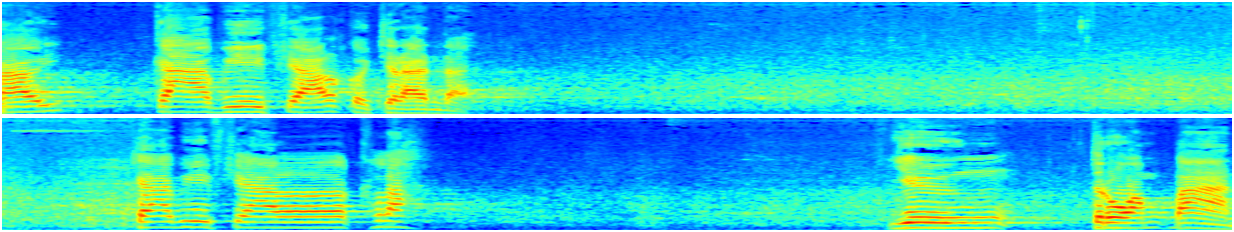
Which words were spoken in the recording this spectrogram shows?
ហើយការវាយផ្ចាលក៏ច្រើនដែរការវាយផ្ចាលខ្លះយើងទ្រាំបាន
